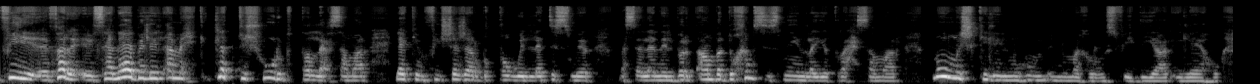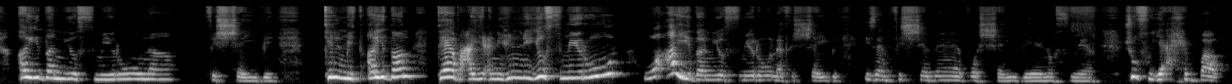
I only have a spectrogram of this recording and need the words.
في فرق سنابل القمح ثلاث شهور بتطلع ثمر لكن في شجر بتطول لتثمر مثلا البردقان بده خمس سنين ليطرح ثمر مو مشكلة المهم إنه مغروس في ديار إلهه. أيضا يثمرون في الشيبة. كلمة أيضا تابعة يعني هن يثمرون وأيضا يثمرون في الشيبة. إذا في الشباب والشيبة نثمر. شوفوا يا أحباء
